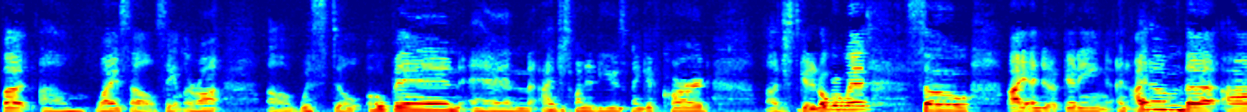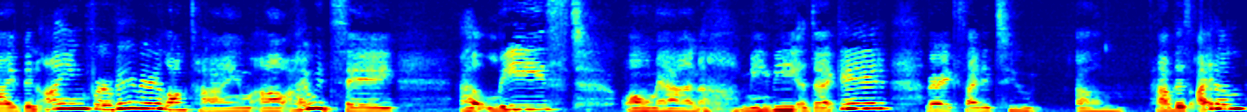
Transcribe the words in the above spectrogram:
but um, YSL Saint Laurent uh, was still open and I just wanted to use my gift card uh, just to get it over with. So I ended up getting an item that I've been eyeing for a very, very long time. Uh, I would say at least, oh man, maybe a decade. Very excited to um, have this item.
